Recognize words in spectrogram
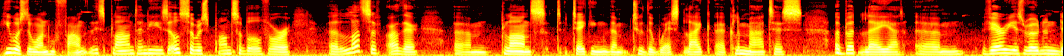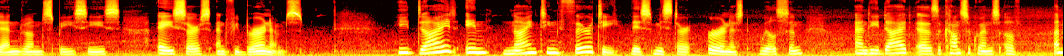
he was the one who found this plant, and he is also responsible for uh, lots of other um, plants, taking them to the west, like uh, clematis, a buddleia, um, various rhododendron species, acers, and viburnums. He died in 1930, this Mr. Ernest Wilson, and he died as a consequence of a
